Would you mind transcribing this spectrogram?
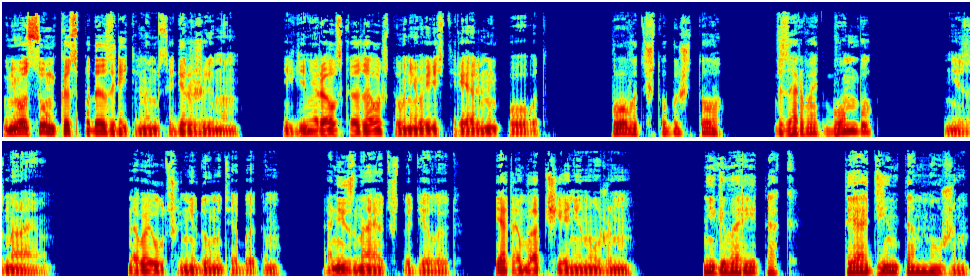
У него сумка с подозрительным содержимым, и генерал сказал, что у него есть реальный повод. Повод, чтобы что? Взорвать бомбу? Не знаю. Давай лучше не думать об этом. Они знают, что делают. Я там вообще не нужен. Не говори так. Ты один там нужен.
